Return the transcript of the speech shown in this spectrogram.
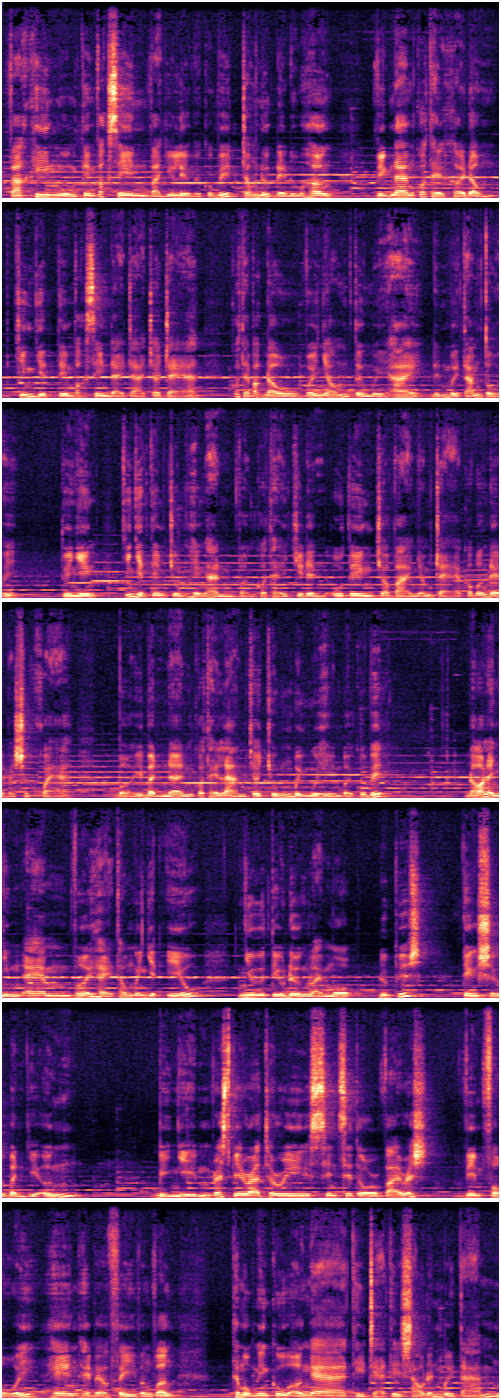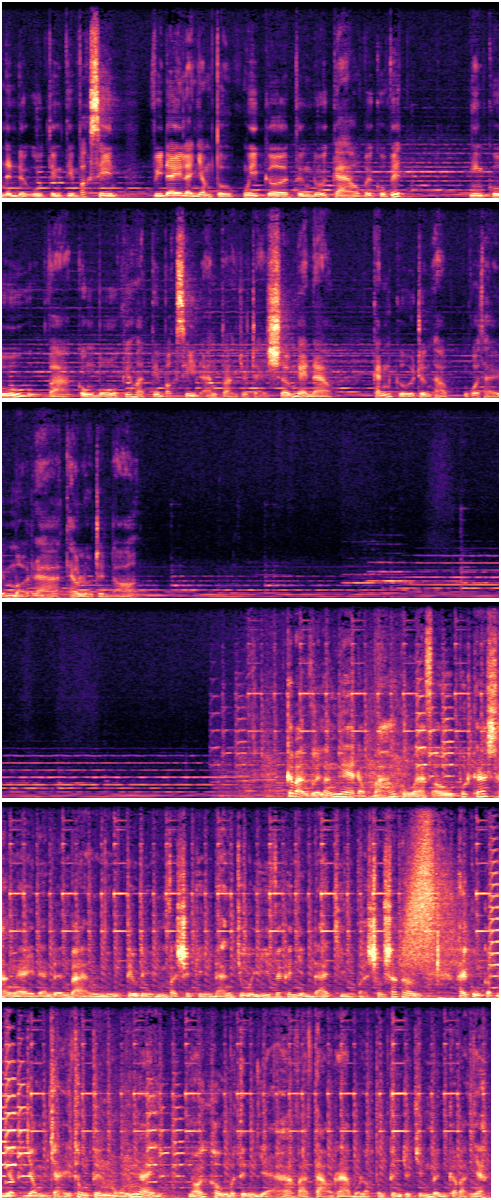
và khi nguồn tiêm vaccine và dữ liệu về Covid trong nước đầy đủ hơn, Việt Nam có thể khởi động chiến dịch tiêm vaccine đại trà cho trẻ, có thể bắt đầu với nhóm từ 12 đến 18 tuổi. Tuy nhiên, chiến dịch tiêm chủng hiện hành vẫn có thể chỉ định ưu tiên cho vài nhóm trẻ có vấn đề về sức khỏe bởi bệnh nền có thể làm cho chúng bị nguy hiểm bởi Covid. Đó là những em với hệ thống miễn dịch yếu như tiểu đường loại 1, lupus, tiền sử bệnh dị ứng, bị nhiễm respiratory syncytial virus, viêm phổi, hen hay béo phì vân vân. Theo một nghiên cứu ở Nga thì trẻ từ 6 đến 18 nên được ưu tiên tiêm vaccine vì đây là nhóm tuổi nguy cơ tương đối cao với Covid. Nghiên cứu và công bố kế hoạch tiêm vaccine an toàn cho trẻ sớm ngày nào, cánh cửa trường học cũng có thể mở ra theo lộ trình đó. Các bạn vừa lắng nghe đọc báo của FO Podcast hàng ngày đem đến bạn những tiêu điểm và sự kiện đáng chú ý với cái nhìn đa chiều và sâu sắc hơn. Hãy cùng cập nhật dòng chảy thông tin mỗi ngày, nói không với tin giả và tạo ra bộ lọc thông tin cho chính mình các bạn nhé.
